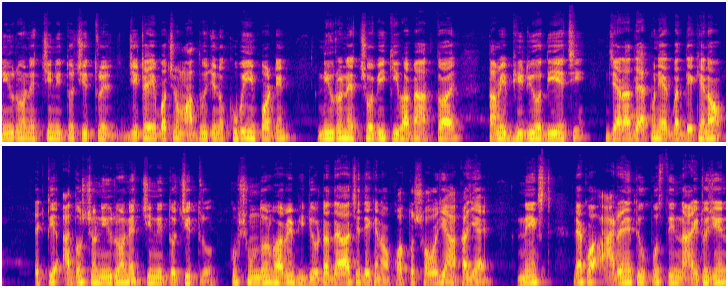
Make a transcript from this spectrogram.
নিউরনের চিহ্নিত চিত্র, যেটা এবছর মাধ্যমের জন্য খুবই ইম্পর্টেন্ট নিউরনের ছবি কীভাবে আঁকতে হয় তা আমি ভিডিও দিয়েছি। যারা দেখুনি, একবার দেখে নাও। একটি আদর্শ নিউরনের চিহ্নিত চিত্র। খুব সুন্দরভাবে ভিডিওটা দেওয়া আছে, দেখে নাও কত সহজে আঁকা যায়। নেক্সট দেখো আরএনএতে উপস্থিত নাইট্রোজেন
